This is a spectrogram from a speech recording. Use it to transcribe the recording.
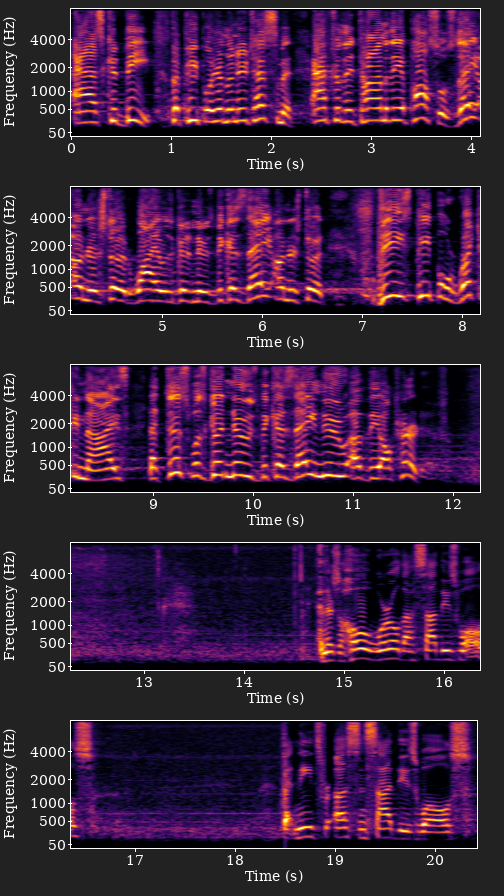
as could be. The people here in the New Testament, after the time of the apostles, they understood why it was good news because they understood. These people recognized that this was good news because they knew of the alternative. And there's a whole world outside these walls that needs for us inside these walls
